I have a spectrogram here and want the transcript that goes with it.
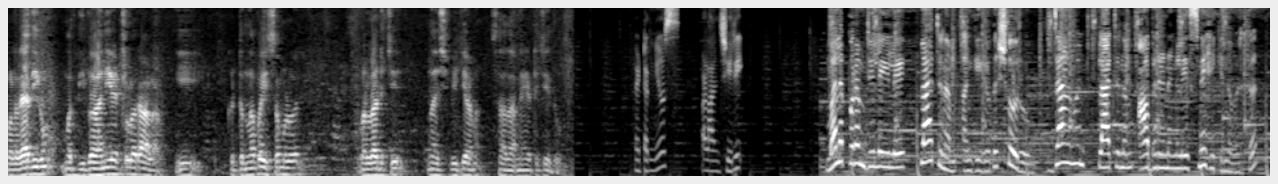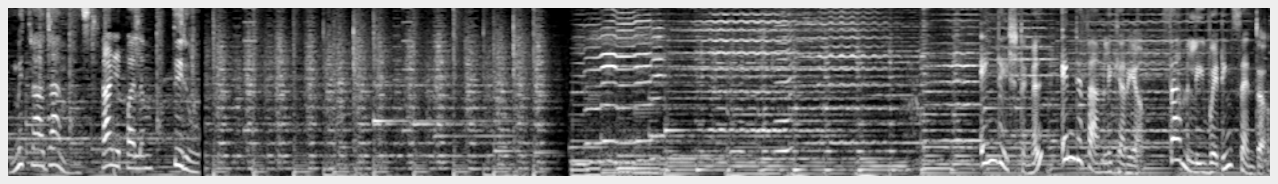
വളരെയധികം മദ്യപാനിയായിട്ടുള്ള ഒരാളാണ്. ഈ കിട്ടുന്ന പൈസ മുഴുവൻ വെള്ളടിച്ച് നശിപ്പിക്കുകയാണ് സാധാരണയായിട്ട് ചെയ്തു. ന്യൂസ് വളാഞ്ചേരി. മലപ്പുറം ജില്ലയിലെ പ്ലാറ്റിനം അംഗീകൃത ഷോറൂം. ഡയമണ്ട് പ്ലാറ്റിനം ആഭരണങ്ങളെ സ്നേഹിക്കുന്നവർക്ക് മിത്ര ഡയമണ്ട്സ് താഴെപ്പാലം തിരൂർ. ഇഷ്ടങ്ങൾ എന്റെ ഫാമിലിക്ക് അറിയാം ഫാമിലി വെഡിംഗ് സെന്റർ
